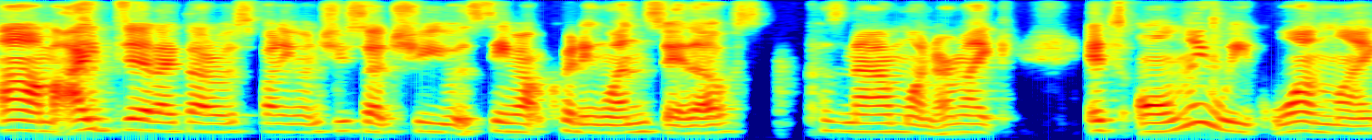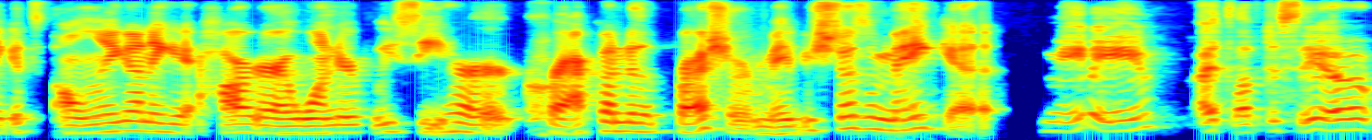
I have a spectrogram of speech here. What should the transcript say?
Um, I did. I thought it was funny when she said she was seeing out quitting Wednesday, though, because now I'm wondering, I'm like, it's only week one. Like, it's only going to get harder. I wonder if we see her crack under the pressure. Maybe she doesn't make it. Maybe. I'd love to see it.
